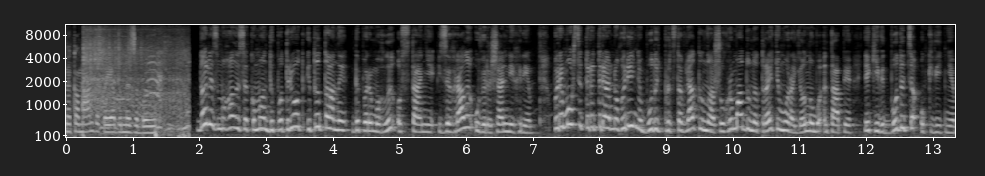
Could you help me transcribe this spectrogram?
не команда, то я б не забив. Далі змагалися команди Патріот і Титани, де перемогли останні і зіграли у вирішальній грі. Переможці територіального рівня будуть представляти нашу громаду на третьому районному етапі, який відбудеться у квітні.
